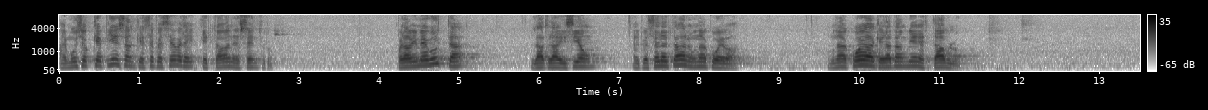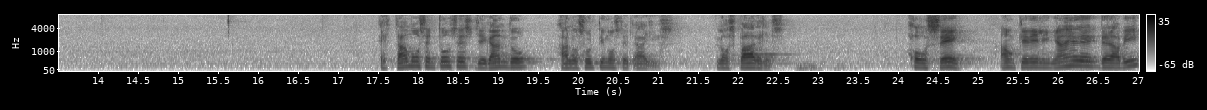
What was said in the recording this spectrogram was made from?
Hay muchos que piensan que ese pesebre estaba en el centro. Pero a mí me gusta la tradición. El pesebre estaba en una cueva. Una cueva que era también establo. Estamos entonces llegando a los últimos detalles. Los padres. José, aunque de linaje de, David,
